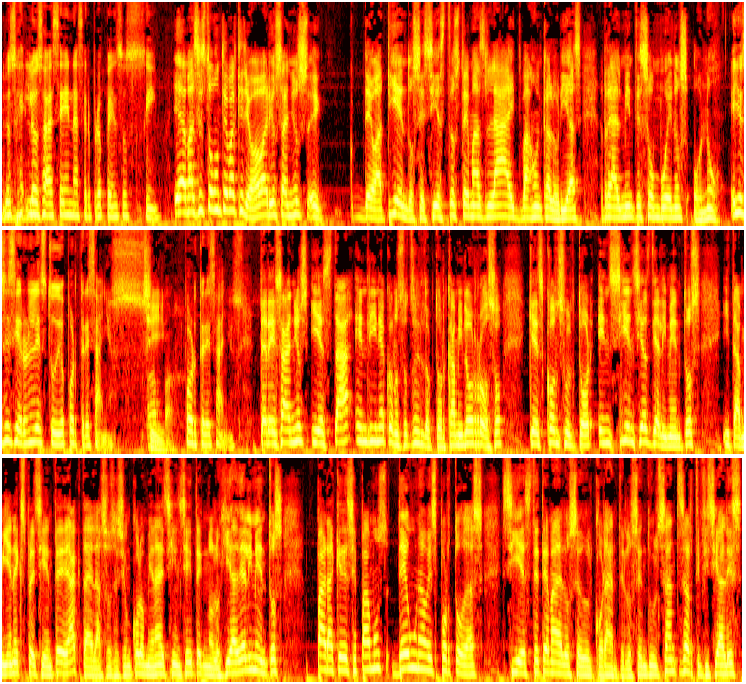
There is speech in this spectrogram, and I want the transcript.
los, los hacen hacer propensos, sí. Y además es todo un tema que lleva varios años eh, debatiéndose si estos temas light, bajo en calorías, realmente son buenos o no. Ellos hicieron el estudio por tres años. Sí. Opa. Por tres años. Tres años y está en línea con nosotros el doctor Camilo Rosso, que es consultor en ciencias de alimentos y también expresidente de ACTA, de la Asociación Colombiana de Ciencia y Tecnología de Alimentos, para que sepamos de una vez por todas si este tema de los edulcorantes, los endulzantes artificiales,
